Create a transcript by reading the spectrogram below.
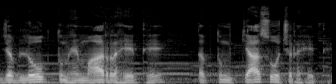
जब लोग तुम्हें मार रहे थे, तब तुम क्या सोच रहे थे?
